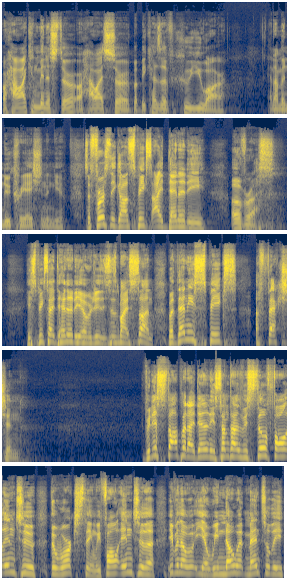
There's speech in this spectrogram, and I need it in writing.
or how I can minister or how I serve, but because of who you are. And I'm a new creation in you. So, firstly, God speaks identity over us. He speaks identity over Jesus. He says, My son. But then he speaks affection. If we just stop at identity, sometimes we still fall into the works thing. We fall into the, even though you know, we know it mentally,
